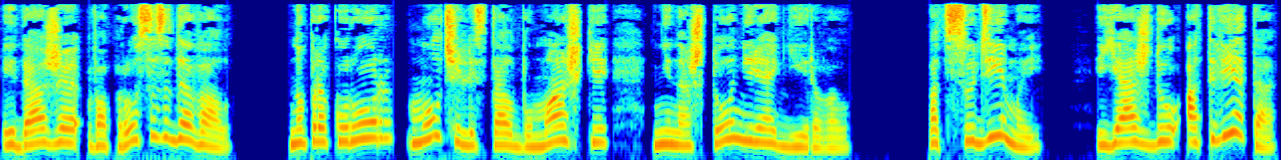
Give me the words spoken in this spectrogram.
и даже вопросы задавал. Но прокурор молча листал бумажки, ни на что не реагировал. «Подсудимый, я жду ответа!» —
